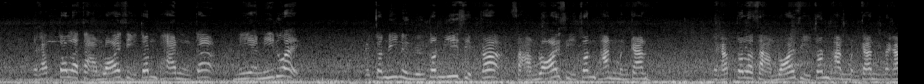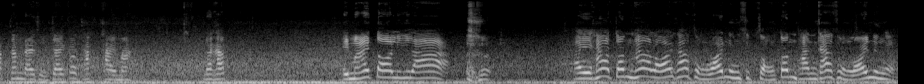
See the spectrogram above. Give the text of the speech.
ๆนะครับต้นละ 300สี่ต้นพันก็มีอันนี้ด้วยต้นที่1นึ่งถึงต้น 20 ก็ 300สี่ต้นพันเหมือนกันนะครับต้นละ 300สี่ต้นพันเหมือนกันนะครับท่านใดสนใจก็ทักทายมานะครับไอ้ไม้ตอลีลาไอ้ห้าต้นห้าร้อยค่าส่งร้อยหนึ่งสิบสองต้นพันค่าส่งร้อยหนึ่งอะ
